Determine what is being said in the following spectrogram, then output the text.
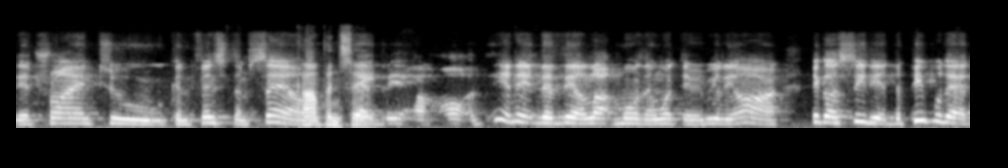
they're trying to convince themselves Compensate. that they are all, yeah, they, that they're a lot more than what they really are. Because see, the, the people that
